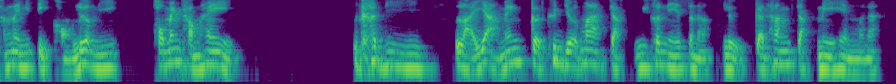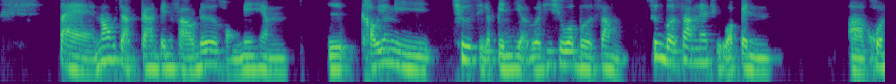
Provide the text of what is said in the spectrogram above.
ทั้งในมิติของเรื่องนี้เพราะแม่งทำให้คดีหลายอย่างแม่งเกิดขึ้นเยอะมากจาก Vikernes นะหรือกระทั่งจาก Mayhem นะแต่นอกจากการเป็นโฟลเดอร์ของเม h ฮม เขายังมีชื่อศิลปินเดี่ยวด้วยที่ชื่อว่า Burzum ซึ่ง Burzum เนี่ยถือว่าเป็นอ่าคน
